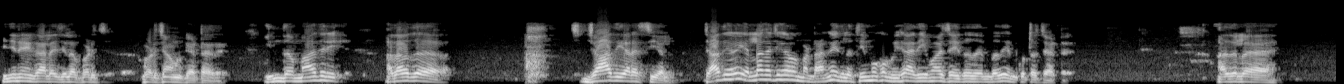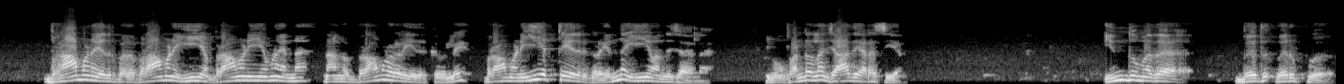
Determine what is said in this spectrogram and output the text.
இன்ஜினியரிங் காலேஜில் படிச்சு படித்தான்னு கேட்டார். இந்த மாதிரி அதாவது ஜாதி அரசியல். ஜாதி எல்லா கட்சிகளும் பண்ணுறாங்க இதில் திமுக மிக அதிகமாக செய்தது என்பது என் குற்றச்சாட்டு. அதில் பிராமண எதிர்ப்பது பிராமண ஈயம். பிராமண ஈயம்னா என்ன? நாங்கள் பிராமணர்களை எதிர்க்கவில்லை. பிராமணியத்தை எதிர்க்கிறோம். என்ன ஈயம் வந்துச்சு அதில்? இவங்க பண்ணுறதெல்லாம் ஜாதி அரசியல். இந்து மத வெது வெறுப்பு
